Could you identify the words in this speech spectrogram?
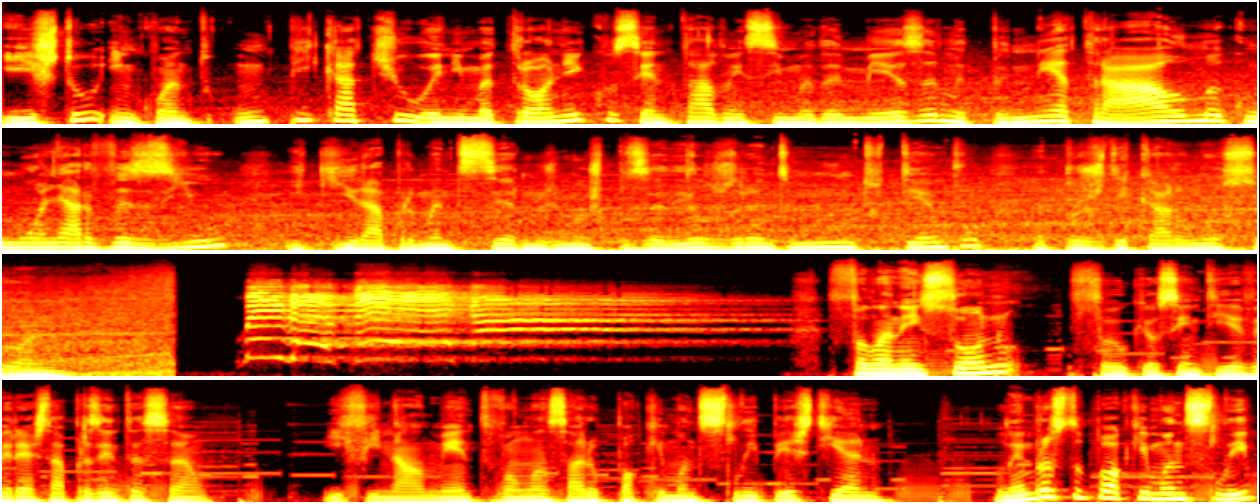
Isto enquanto um Pikachu animatrónico sentado em cima da mesa me penetra a alma com um olhar vazio e que irá permanecer nos meus pesadelos durante muito tempo a prejudicar o meu sono. Falando em sono, foi o que eu senti a ver esta apresentação. E finalmente vão lançar o Pokémon Sleep este ano. Lembram-se do Pokémon Sleep?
